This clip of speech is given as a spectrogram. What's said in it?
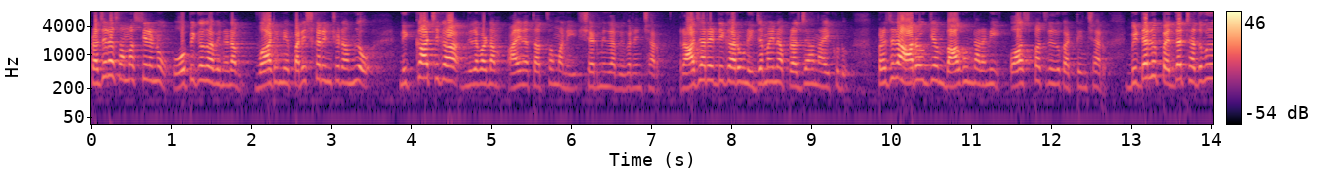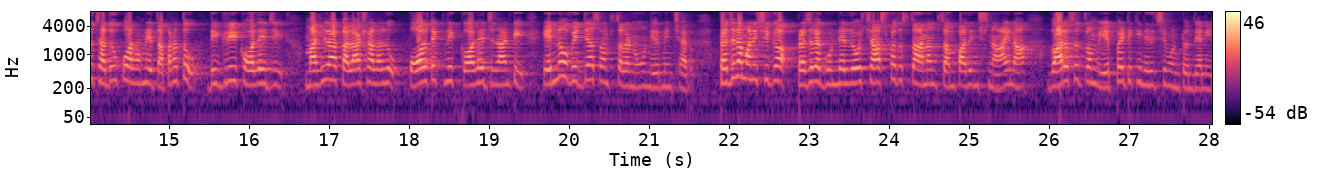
ప్రజల సమస్యలను ఓపికగా వినడం వాటిని పరిష్కరించడంలో నిక్కాచిగా నిలవడం ఆయన తత్వమని షర్మిల వివరించారు. రాజారెడ్డి గారు నిజమైన ప్రజానాయకుడు. ప్రజల ఆరోగ్యం బాగుండాలని ఆసుపత్రులు కట్టించారు. బిడ్డలు పెద్ద చదువులు చదువుకోవాలనే తపనతో డిగ్రీ కాలేజీ మహిళా కళాశాలలు పాలిటెక్నిక్ కాలేజ్ లాంటి ఎన్నో విద్యా సంస్థలను నిర్మించారు. ప్రజల మనిషిగా ప్రజల గుండెల్లో శాశ్వత స్థానం సంపాదించిన ఆయన వారసత్వం ఎప్పటికీ నిలిచి ఉంటుంది అని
